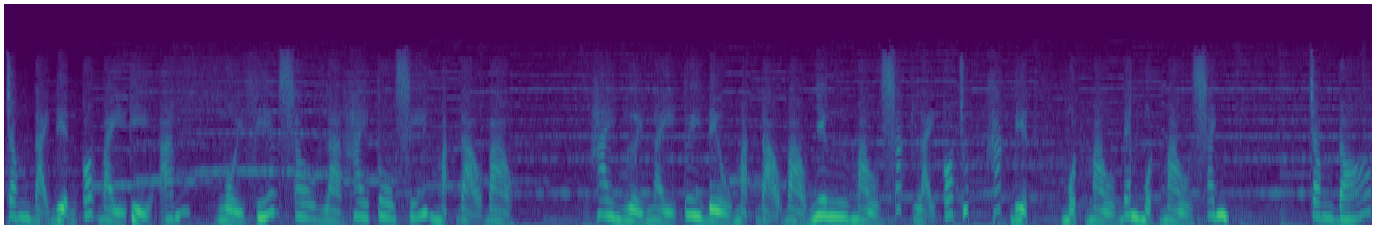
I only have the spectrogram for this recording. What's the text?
Trong đại điện có bày kỷ án, ngồi phía sau là hai tu sĩ mặc đạo bào. Hai người này tuy đều mặc đạo bào nhưng màu sắc lại có chút khác biệt, một màu đen một màu xanh. Trong đó,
